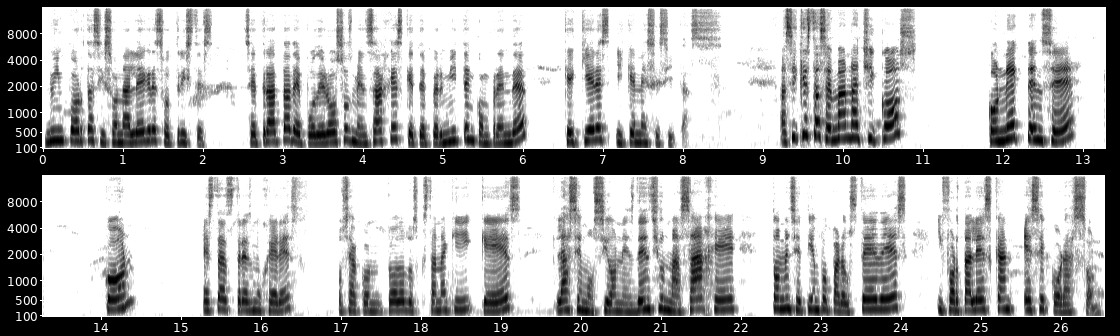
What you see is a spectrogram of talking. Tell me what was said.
No importa si son alegres o tristes, se trata de poderosos mensajes que te permiten comprender qué quieres y qué necesitas. Así que esta semana, chicos, conéctense con estas tres mujeres, o sea, con todos los que están aquí, que es las emociones. Dense un masaje, tómense tiempo para ustedes y fortalezcan ese corazón.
